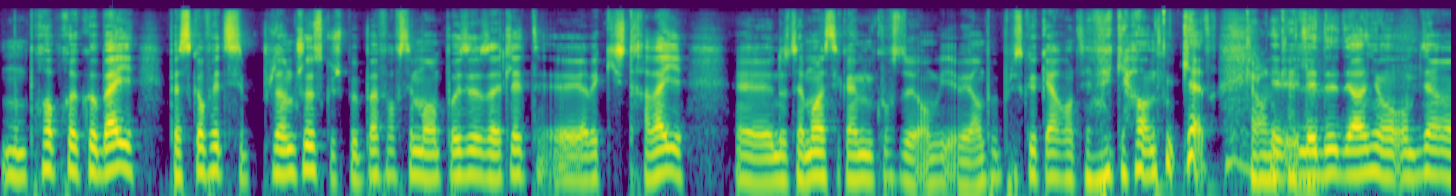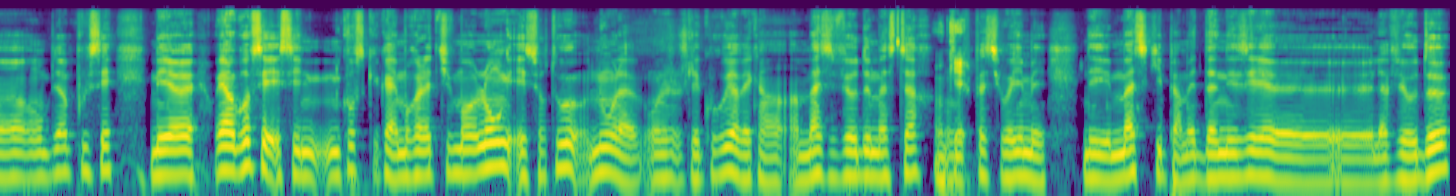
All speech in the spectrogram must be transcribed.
mon propre cobaye parce qu'en fait, c'est plein de choses que je peux pas forcément imposer aux athlètes euh, avec qui je travaille. Euh, notamment, c'est quand même une course de il y avait un peu plus que 40, il y avait 44. Et 44. les deux derniers ont, ont bien, ont bien poussé. Mais euh, ouais, en gros, c'est une, une course qui est quand même relativement longue et surtout, nous, on on- je l'ai couru avec un, un masque VO2 Master. Donc, Ok. je sais pas si vous voyez, mais des masques qui permettent d'analyser euh, la VO2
